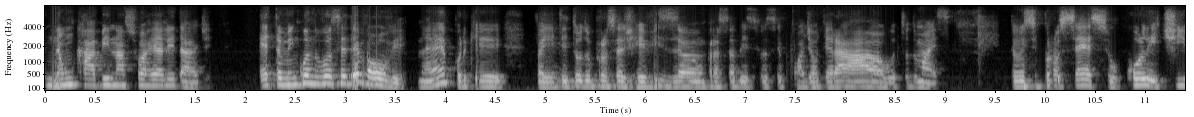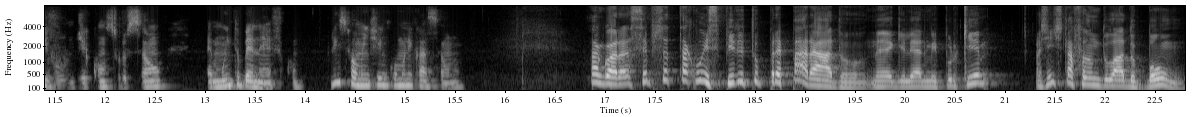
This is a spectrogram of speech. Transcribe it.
não cabe na sua realidade. É também quando você devolve, né? Porque vai ter todo o processo de revisão para saber se você pode alterar algo e tudo mais. Então, esse processo coletivo de construção é muito benéfico, principalmente em comunicação. Né? Agora, você precisa estar com o espírito preparado, né, Guilherme? Porque a gente está falando do lado bom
